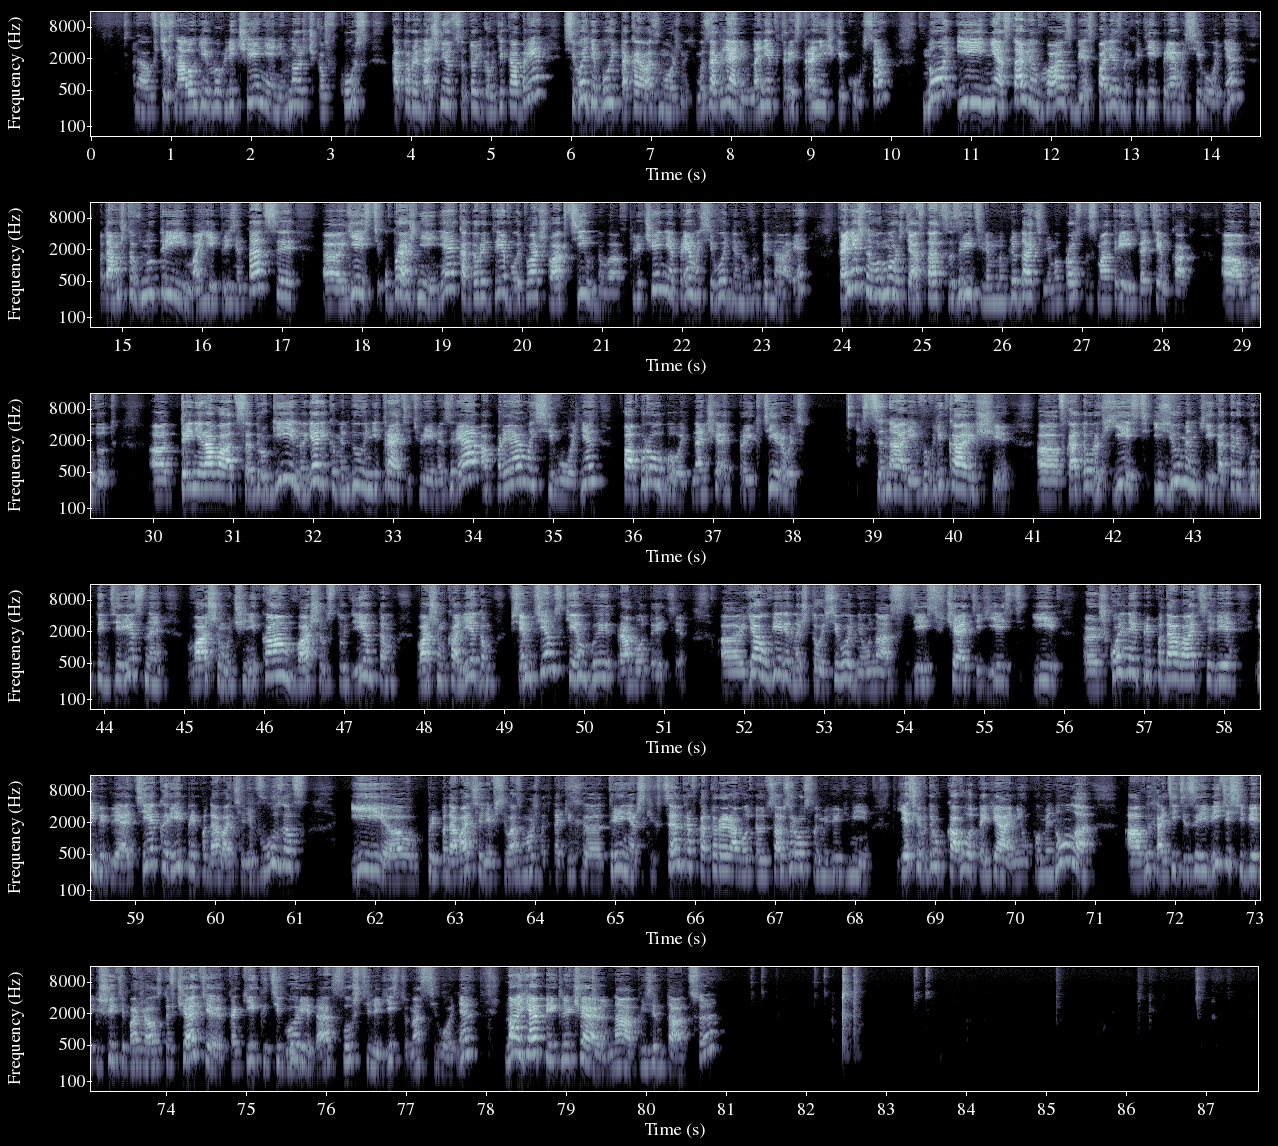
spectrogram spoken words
э, в технологии вовлечения, немножечко в курс, который начнется только в декабре, сегодня будет такая возможность. Мы заглянем на некоторые странички курса, но и не оставим вас без полезных идей прямо сегодня, потому что внутри моей презентации э, есть упражнения, которые требуют вашего активного включения прямо сегодня на вебинаре. Конечно, вы можете остаться зрителем, наблюдателем и просто смотреть за тем, как э, будут э, тренироваться другие, но я рекомендую не тратить время зря, а прямо сегодня попробовать начать проектировать сценарии, вовлекающие, в которых есть изюминки, которые будут интересны вашим ученикам, вашим студентам, вашим коллегам, всем тем, с кем вы работаете. А, я уверена, что сегодня у нас здесь в чате есть и э, школьные преподаватели, и библиотекари, и преподаватели вузов, и э, преподаватели всевозможных таких э, тренерских центров, которые работают со взрослыми людьми. Если вдруг кого-то я не упомянула, а вы хотите заявить о себе, пишите, пожалуйста, в чате, какие категории да, слушателей есть у нас сегодня. Ну, а я переключаю на презентацию –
